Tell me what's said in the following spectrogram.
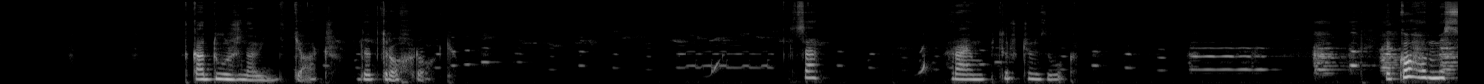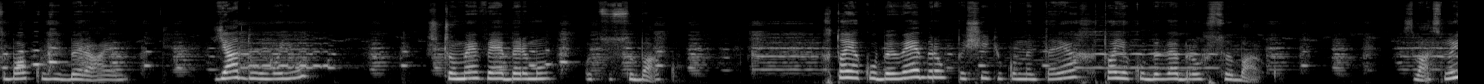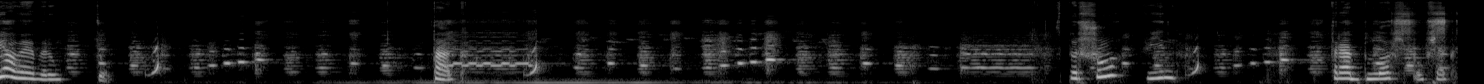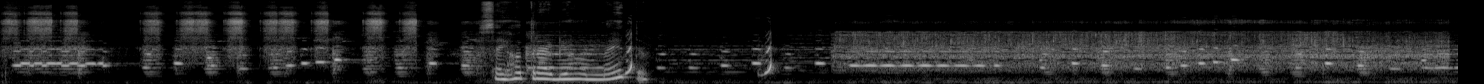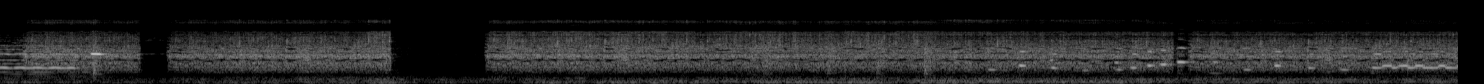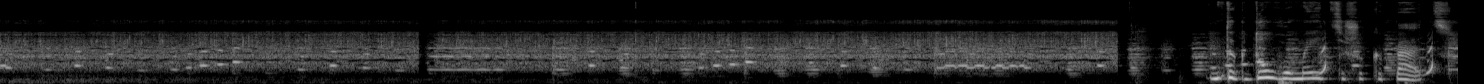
Така дуже навіть дитяча до трьох років. Все. Граємо підручним звук. Якого ми собаку вибираємо? Я думаю що ми виберемо оцю собаку. Хто яку би вибрав, пишіть у коментарях, хто яку би вибрав собаку. З вас. Ну я виберу цю. Так. Спершу він треба блохи попшикати. Все, його треба бігом мити. Він так довго миється, що капець.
